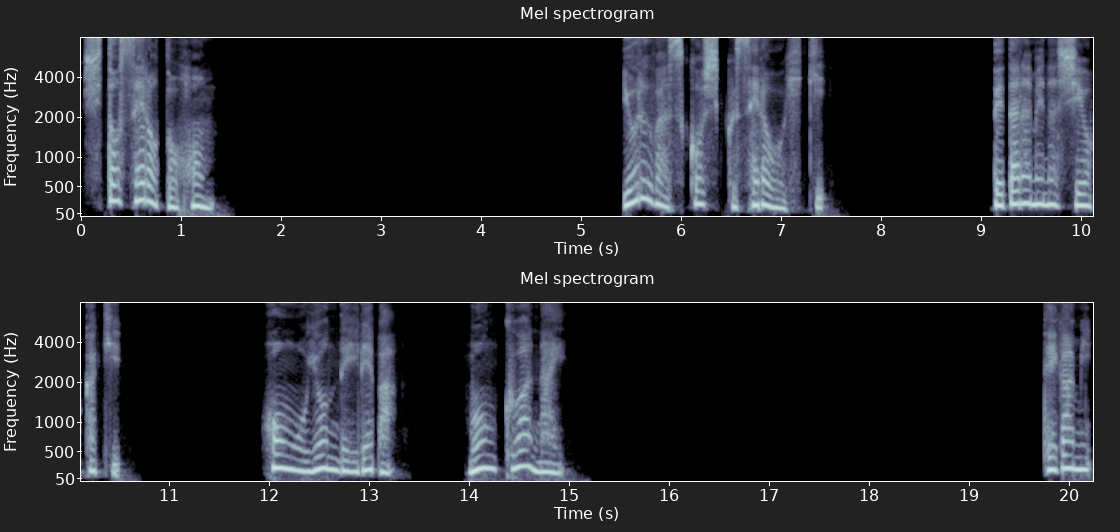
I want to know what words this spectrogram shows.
詩とセロと本。夜は少しくセロを弾きでたらめな詩を書き本を読んでいれば文句はない。手紙。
